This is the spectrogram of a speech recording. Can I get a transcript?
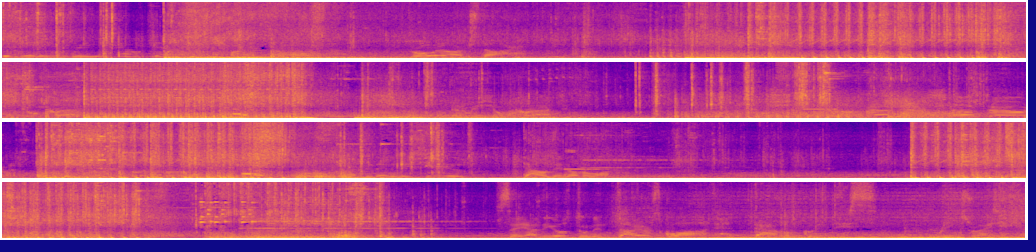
Beginning ring countdown. Throw an arc star. Enemy shield cracked. Bad down. Cracked enemy shield. Downed another one. Say adios to an entire squad. Damn, I'm good this. Rings right here.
